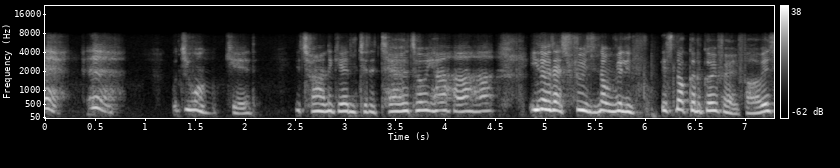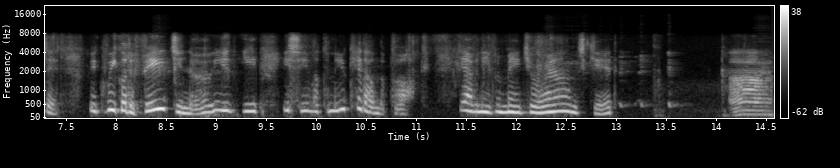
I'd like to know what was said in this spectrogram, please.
What do you want, kid? You're trying to get into the territory, ha ha ha. You know that food's not really. It's not going to go very far, is it? We we got to feed, you know. You you you seem like a new kid on the block. You haven't even made your rounds, kid. Uh,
